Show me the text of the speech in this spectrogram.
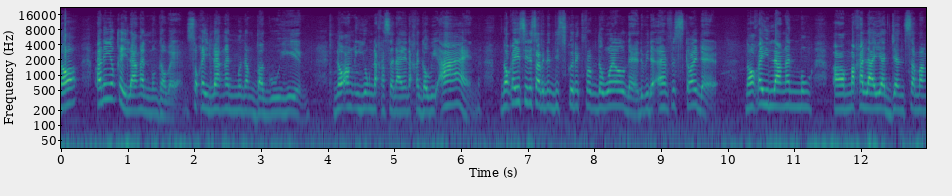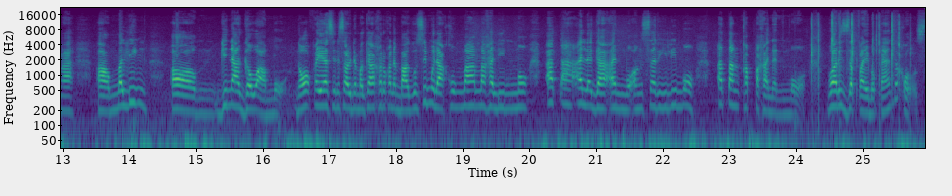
No? Ano yung kailangan mong gawin? So, kailangan mo nang baguhin no ang iyong nakasanayan na kagawian no kaya sinasabi ng disconnect from the world eh, with the Empress card eh. no kailangan mong ah, makalaya diyan sa mga ah, maling um, ginagawa mo no kaya sinasabi na magkakaroon ka ng bagong simula kung mamahalin mo at aalagaan mo ang sarili mo at ang kapakanan mo what is the five of pentacles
